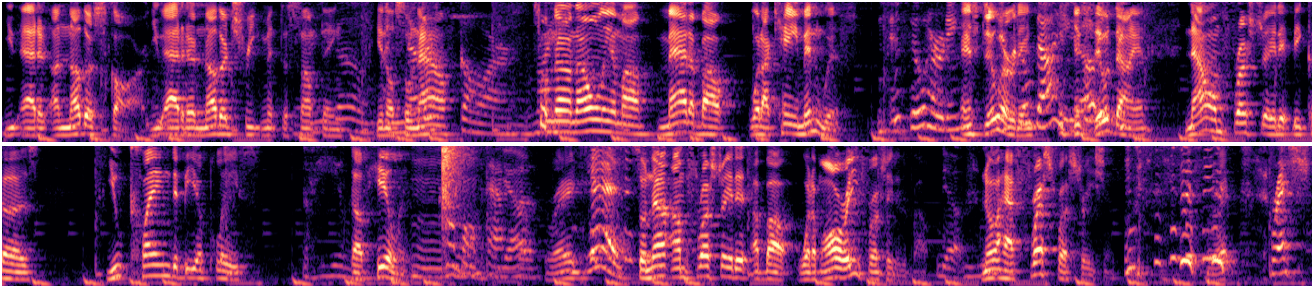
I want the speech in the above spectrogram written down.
You added another scar. You added another treatment to something. Go. You know, so now scar. so now not only am I mad about what I came in with and still hurting and still hurting still dying, and still dying. Now I'm frustrated because you claim to be a place of healing. of healing, mm. Come on, Pastor. Yep. right? Yes. So now I'm frustrated about what I'm already frustrated about. Yeah. Mm-hmm. No, I have fresh frustration. right? Fresh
